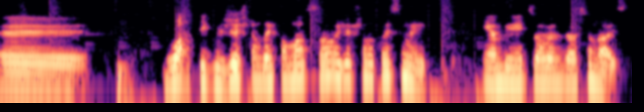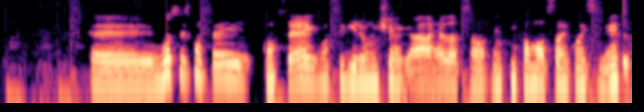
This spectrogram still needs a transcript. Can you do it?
é, do artigo Gestão da Informação e Gestão do Conhecimento em Ambientes Organizacionais. É, vocês conseguem, conseguem, conseguiram enxergar a relação entre informação e conhecimento?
